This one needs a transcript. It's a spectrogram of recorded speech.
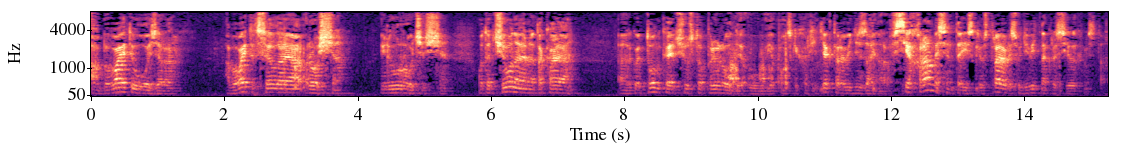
а бывает и озеро, а бывает и целая роща или урочище. Вот от чего, наверное, такая, э, такое тонкое чувство природы у японских архитекторов и дизайнеров. Все храмы синтаистские устраивались в удивительно красивых местах.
